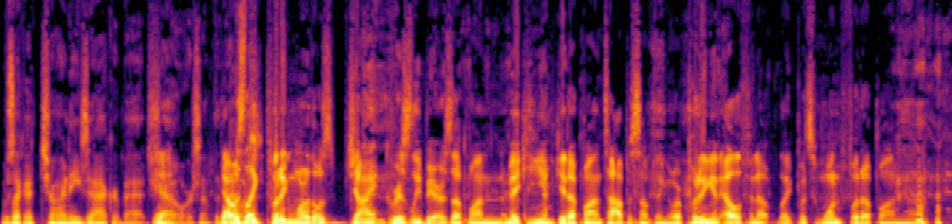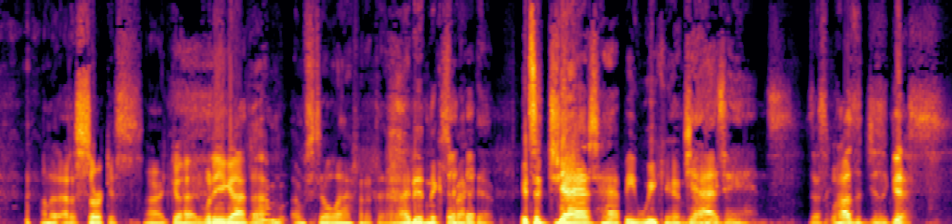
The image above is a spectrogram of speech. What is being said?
It was like a Chinese acrobat show or something. That, was, like putting one of those giant grizzly bears up on, making him get up on top of something, or putting an elephant up, like puts one foot up on, uh, on a, at a circus. All right, go ahead. What do you got? I'm, I'm still laughing at that. I didn't expect that. It's a jazz happy weekend. Jazz lady. hands. That's, how's it just like this?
